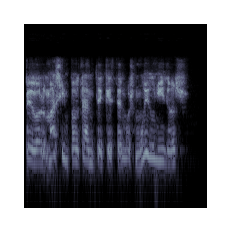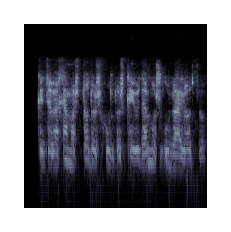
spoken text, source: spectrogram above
Pero lo más importante es que estemos muy unidos, que trabajamos todos juntos, que ayudamos uno al otro,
